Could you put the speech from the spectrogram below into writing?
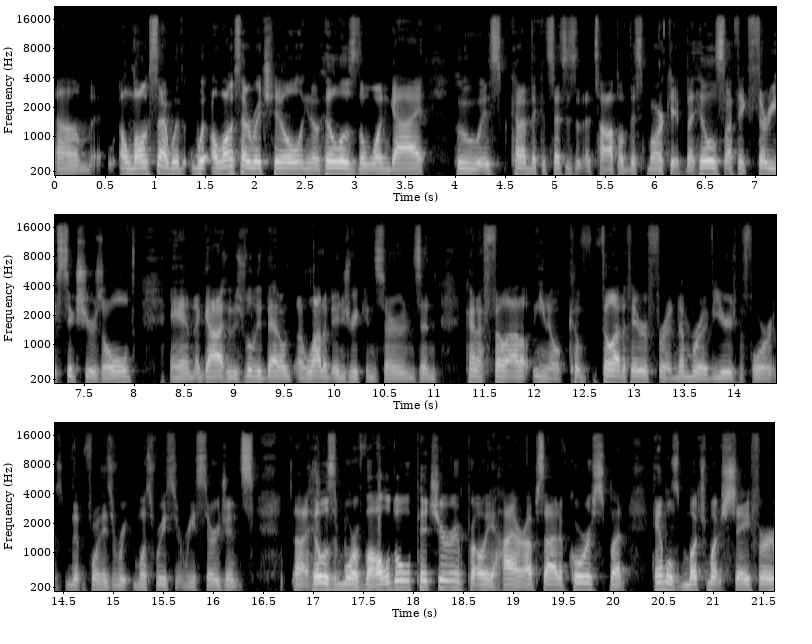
um, alongside with, alongside Rich Hill. You know, Hill is the one guy who is kind of the consensus at the top of this market, but Hill's I think 36 years old and a guy who's really battled a lot of injury concerns and kind of fell out, you know, fell out of favor for a number of years before before his re- most recent resurgence. Uh, Hill is a more volatile pitcher, probably a higher upside, of course, but Hammel's much much safer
